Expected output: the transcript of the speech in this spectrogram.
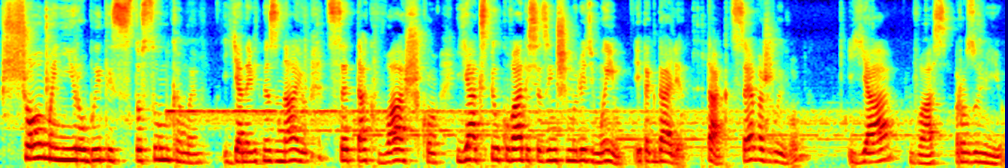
що мені робити з стосунками. Я навіть не знаю, це так важко, як спілкуватися з іншими людьми і так далі. Так, це важливо. Я вас розумію.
